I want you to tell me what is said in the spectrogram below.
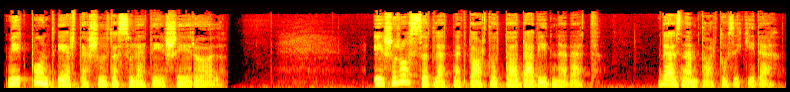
még pont értesült a születéséről. És rossz ötletnek tartotta a David nevet, de ez nem tartozik ide.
